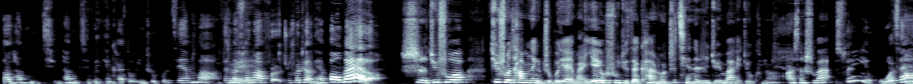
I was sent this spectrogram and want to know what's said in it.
到他母亲，他母亲每天开抖音直播间嘛，在卖酸辣粉，据说这两天还爆卖了。是据说据说他们那个直播间反正也有数据在看，说之前的日均卖也就可能二三十万。所以我在啊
